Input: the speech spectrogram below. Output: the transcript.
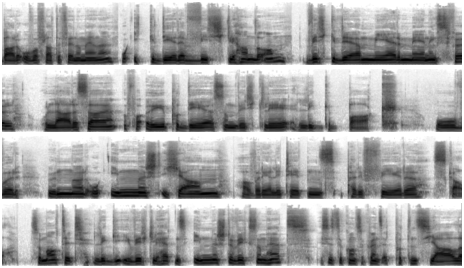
bare overflatefenomener, og ikke det det virkelig handler om, virker det mer meningsfull å lære seg å få øye på det som virkelig ligger bak, over, under og innerst i kjernen av realitetens perifere skall som alltid ligger i virkelighetens innerste virksomhet, i siste konsekvens et potensial,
